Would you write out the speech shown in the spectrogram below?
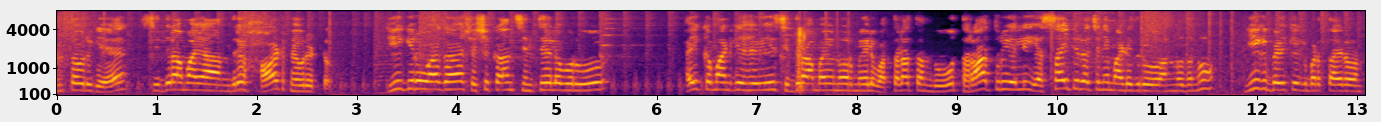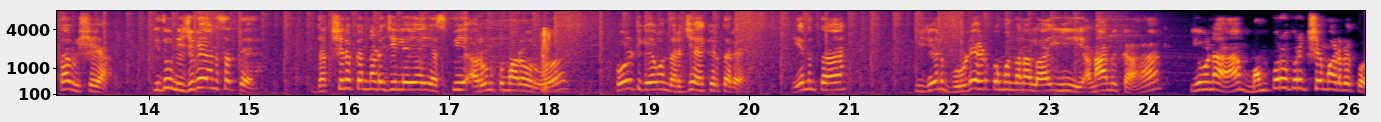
ಅಂಥವ್ರಿಗೆ ಸಿದ್ದರಾಮಯ್ಯ ಅಂದರೆ ಹಾಟ್ ಫೇವ್ರೆಟ್ ಹೀಗಿರುವಾಗ ಶಶಿಕಾಂತ್ ಸಿಂಥೇಲ್ ಅವರು ಹೈಕಮಾಂಡ್ಗೆ ಹೇಳಿ ಸಿದ್ದರಾಮಯ್ಯನವ್ರ ಮೇಲೆ ಒತ್ತಡ ತಂದು ತರಾತುರಿಯಲ್ಲಿ ಎಸ್ ಐ ಟಿ ರಚನೆ ಮಾಡಿದರು ಅನ್ನೋದನ್ನು ಈಗ ಬೆಳಕಿಗೆ ಬರ್ತಾ ಇರುವಂಥ ವಿಷಯ. ಇದು ನಿಜವೇ ಅನಿಸುತ್ತೆ. ದಕ್ಷಿಣ ಕನ್ನಡ ಜಿಲ್ಲೆಯ ಎಸ್ ಪಿ ಅರುಣ್ ಕುಮಾರ್ ಅವರು ಕೋರ್ಟ್ಗೆ ಒಂದು ಅರ್ಜಿ ಹಾಕಿರ್ತಾರೆ. ಏನಂತ? ಈಗೇನು ಬುರುಡೆ ಹಿಡ್ಕೊಂಬಂದನಲ್ಲ ಈ ಅನಾಮಿಕ? ಇವನ ಮಂಪರು ಪರೀಕ್ಷೆ ಮಾಡಬೇಕು,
